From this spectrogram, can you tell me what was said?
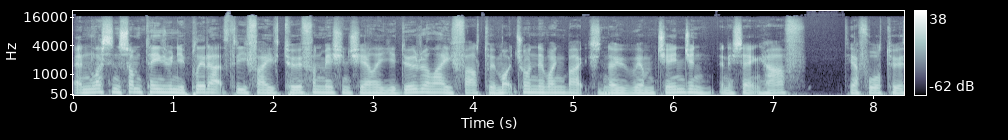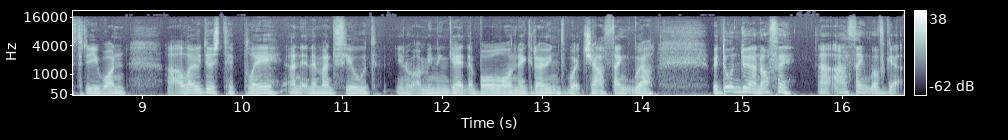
and listen, sometimes when you play that 3 5 2 formation, Shelley, you do rely far too much on the wing backs. Mm. Now, with them changing in the second half to a 4 2 3 1, it allowed us to play into the midfield, you know what I mean, and get the ball on the ground, mm. which I think we're, we don't do enough of. I, think we've got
